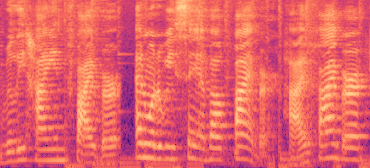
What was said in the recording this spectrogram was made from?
really high in fiber. And what do we say about fiber? High fiber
